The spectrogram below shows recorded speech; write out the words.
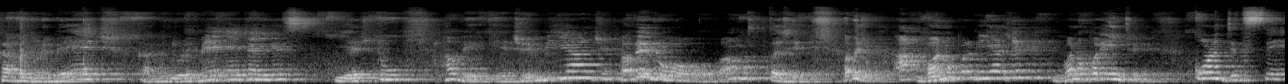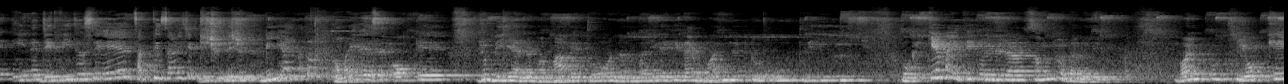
કાર્બન જોડે બે H કાર્બન જોડે બે એચ આવી ગયા CH2 હવે કે છે બીઆર છે હવે જો આ મસ્ત છે હવે જો આ વન ઉપર બીઆર છે વન ઉપર ઇન છે કોણ જીતશે એને જીતી જશે એ શક્તિશાળી છે ડીશું ડીશું બીઆર તો હમાઈ જશે ઓકે જો બીજાને ભમાવે તો નંબરિંગ અહીંથી થાય વન ટુ થ્રી ઓકે કેમ અહીંથી કરી બેટા સમજો તમે one two three okay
